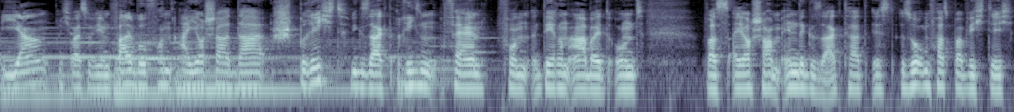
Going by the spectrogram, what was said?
Ja, ich weiß auf jeden Fall, wovon Ayosha da spricht. Wie gesagt, Riesenfan von deren Arbeit und was Ayosha am Ende gesagt hat, ist so unfassbar wichtig.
